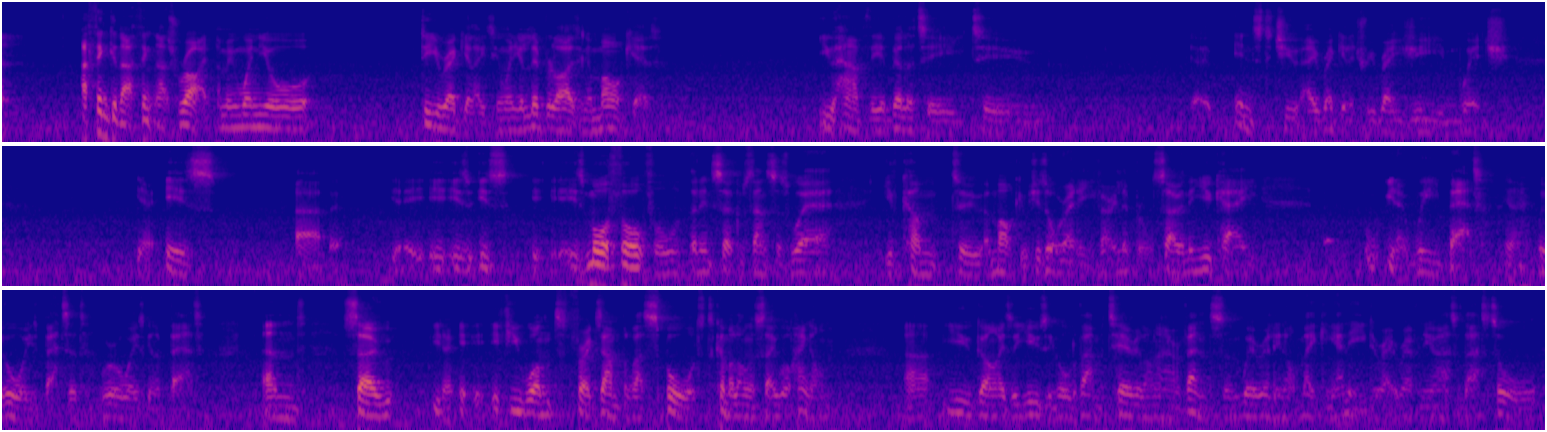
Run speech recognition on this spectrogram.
I think that I think that's right. I mean, when you're deregulating, when you're liberalising a market, you have the ability to uh, institute a regulatory regime which you know is uh, is is is more thoughtful than in circumstances where you've come to a market which is already very liberal. So in the UK, you know, we bet. You know, we've always betted. We're always going to bet, and so you know, if you want, for example, a sport to come along and say, well, hang on, uh, you guys are using all of our material on our events, and we're really not making any direct revenue out of that at all.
